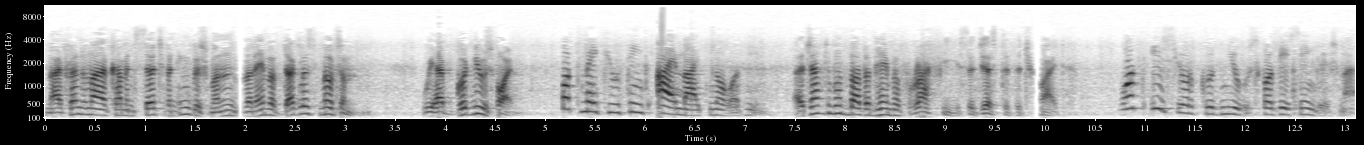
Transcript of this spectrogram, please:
My friend and I have come in search of an Englishman by the name of Douglas Milton. We have good news for him. What make you think I might know of him? A gentleman by the name of Rafi suggested that you might. What is your good news for this Englishman?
